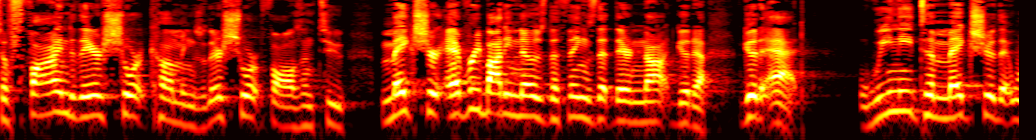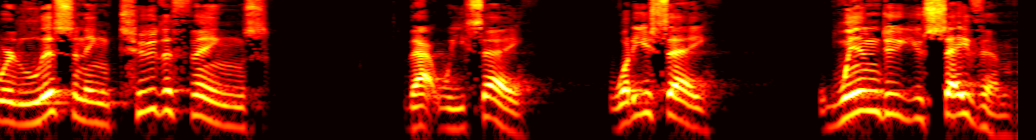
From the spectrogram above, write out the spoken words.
to find their shortcomings or their shortfalls, and to make sure everybody knows the things that they're not good at? Good at? We need to make sure that we're listening to the things that we say. What do you say? When do you say them?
